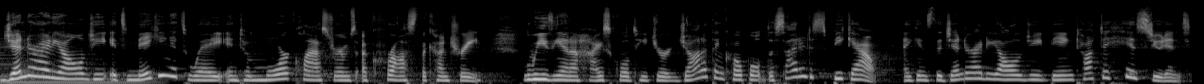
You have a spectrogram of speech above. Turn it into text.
Gender ideology, it's making its way into more classrooms across the country. Louisiana high school teacher Jonathan Koeppel decided to speak out against the gender ideology being taught to his students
